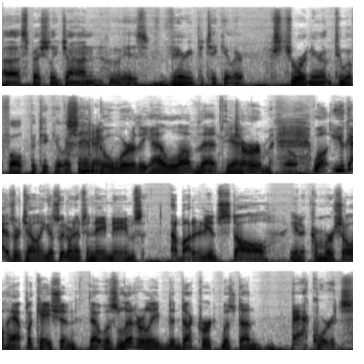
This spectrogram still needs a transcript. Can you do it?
uh, especially John, who is very particular, extraordinary to a fault particular. Samco worthy. I love that Yeah. term. Well, you guys were telling us, we don't have to name names, about an install in a commercial application that was literally, the ductwork was done backwards.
